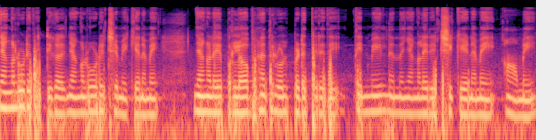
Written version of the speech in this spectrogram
ഞങ്ങളുടെ തെറ്റുകൾ ഞങ്ങളോട് ക്ഷമിക്കണമേ. ഞങ്ങളെ പ്രലോഭനത്തിൽ ഉൾപ്പെടുത്തരുതേ. തിന്മയിൽ നിന്ന് ഞങ്ങളെ രക്ഷിക്കണമേ. ആമേൻ.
